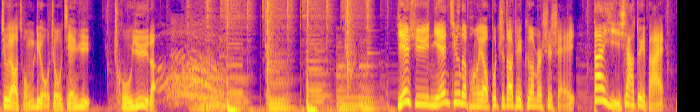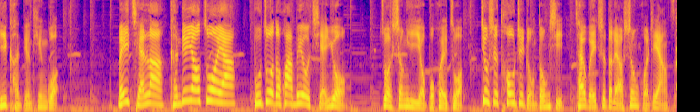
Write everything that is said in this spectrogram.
就要从柳州监狱出狱了。也许年轻的朋友不知道这哥们是谁，但以下对白你肯定听过：没钱了肯定要做呀，不做的话没有钱用，做生意又不会做，就是偷这种东西才维持得了生活这样子。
